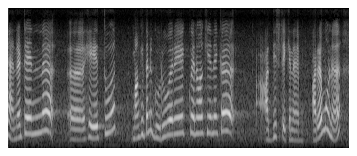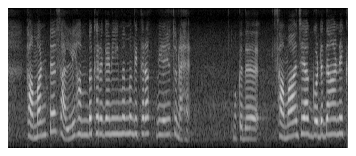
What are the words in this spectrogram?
තැනට එන්න අ, හේතුව මං හිතන්නේ ගුරුවරයෙක් වෙනවා කියන එක අදිෂ්ට ඒ කියන්නේ අරමුණ තමන්ට සල්ලි හම්බ කර ගැනීමම විතරක් විය යුතු නැහැ. මොකද සමාජයක් ගොඩ දාන එක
